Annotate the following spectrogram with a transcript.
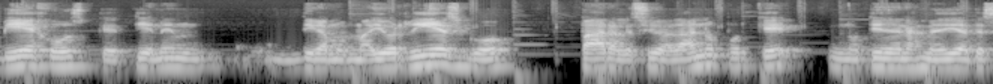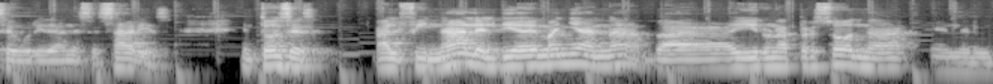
viejos, que tienen, digamos, mayor riesgo para el ciudadano porque no tienen las medidas de seguridad necesarias. Entonces, al final, el día de mañana, va a ir una persona, en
